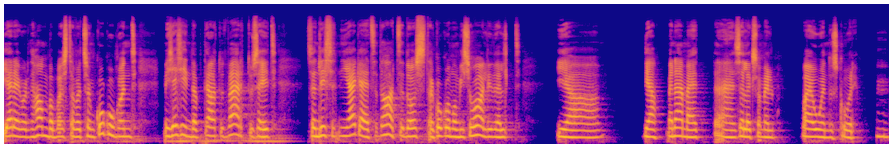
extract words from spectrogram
järjekordne hambapasta, vaid see on kogukond, mis esindab teatud väärtuseid. see on lihtsalt nii äge, et sa tahad seda osta kogu oma visuaalidelt. ja jah, me näeme, et äh, selleks on meil vaja uuenduskuuri mm. -hmm.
